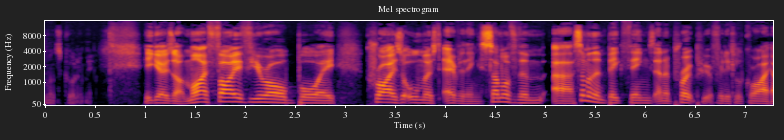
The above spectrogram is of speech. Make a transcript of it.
Someone's calling me. He goes on. My five-year-old boy cries at almost everything. Some of them, uh, some of them, big things and appropriate for a little cry,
